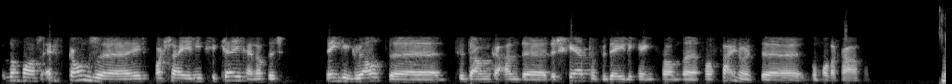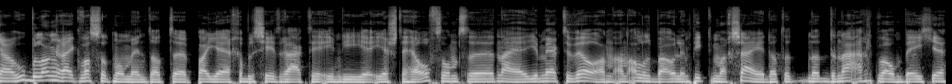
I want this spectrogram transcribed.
nogmaals, echt kansen heeft Marseille niet gekregen. En dat is denk ik wel te, te danken aan de, de scherpe verdediging van, uh, van Feyenoord uh, donderdagavond. Ja, hoe belangrijk was dat moment dat Payet geblesseerd raakte in die eerste helft? Want nou ja, je merkte wel aan, aan alles bij Olympique de Marseille dat het dat daarna eigenlijk wel een beetje,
